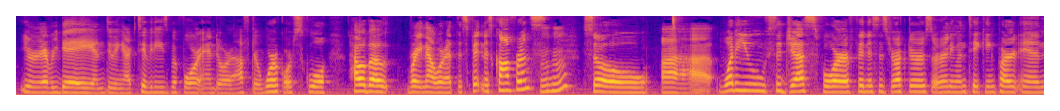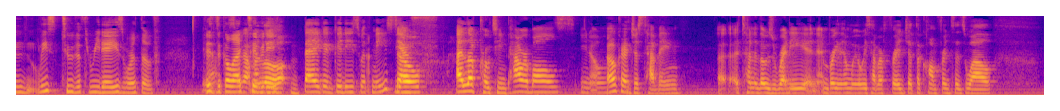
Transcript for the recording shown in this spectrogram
your everyday and doing activities before and or after work or school. How about right now we're at this fitness conference. Mm-hmm. So, uh, what do you suggest for fitness instructors or anyone taking part in at least two to three days worth of physical So I got my activity? little bag of goodies with me. So Yes. I love protein power balls, you know. Okay. Just having a, a ton of those ready and, and bring them. We always have a fridge at the conference as well.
